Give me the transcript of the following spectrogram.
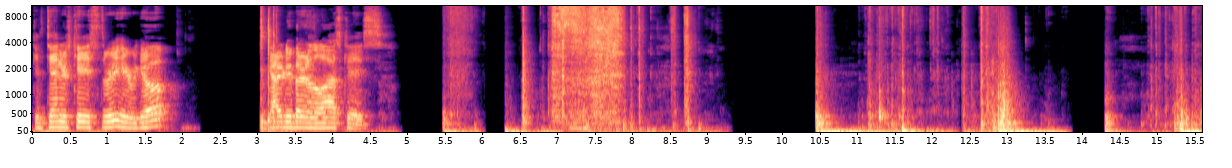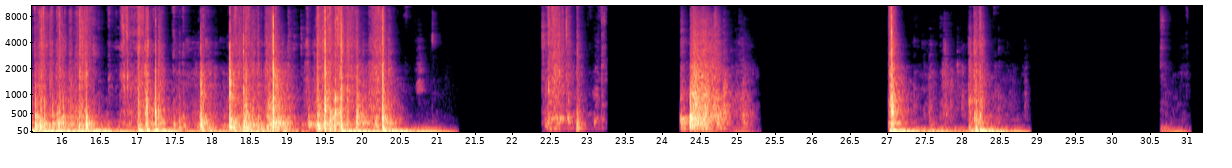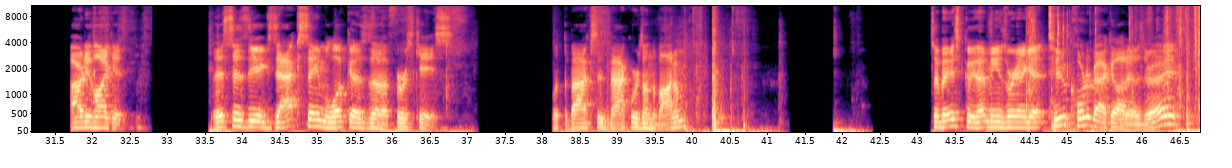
Contenders case three, here we go. Gotta do better than the last case. I already like it. This is the exact same look as the first case. With the boxes backwards on the bottom. So basically that means we're gonna get two quarterback autos, right?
